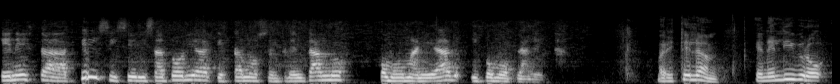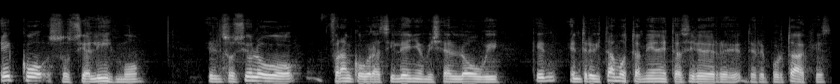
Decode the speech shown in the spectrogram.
en esta crisis civilizatoria que estamos enfrentando como humanidad y como planeta. Maristela, en el libro Ecosocialismo, el sociólogo franco-brasileño Michel Lowy, que entrevistamos también en esta serie de, reportajes,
